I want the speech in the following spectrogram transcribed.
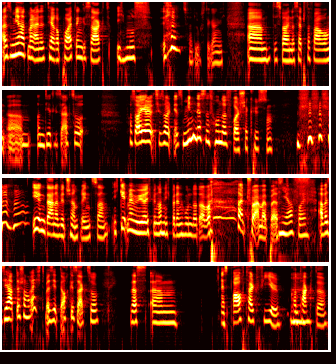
Also mir hat mal eine Therapeutin gesagt, ich muss, das war lustig eigentlich, ähm, das war in der Selbsterfahrung, ähm, und die hat gesagt so, Frau Säuel, Sie sollten jetzt mindestens 100 Frösche küssen. Irgendeiner wird schon ein Prinz sein. Ich gebe mir Mühe, ich bin noch nicht bei den 100, aber I try my best. Ja, voll. Aber sie hatte schon recht, weil sie hat auch gesagt, so, dass ähm, es braucht halt viel Kontakte.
